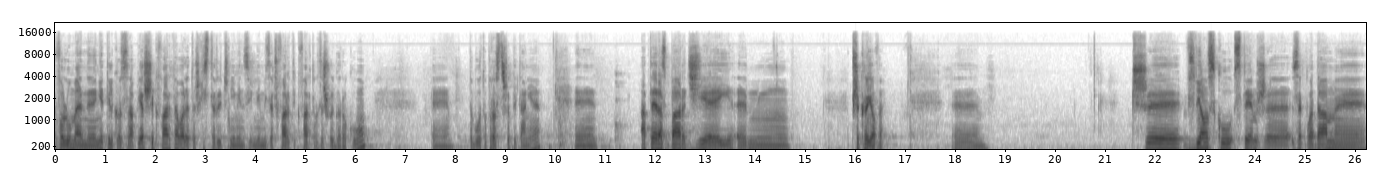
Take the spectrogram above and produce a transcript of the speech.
wolumeny nie tylko za pierwszy kwartał, ale też historycznie, między innymi za czwarty kwartał zeszłego roku. E, to było to prostsze pytanie. E, a teraz bardziej przekrojowe. Czy w związku z tym, że zakładamy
